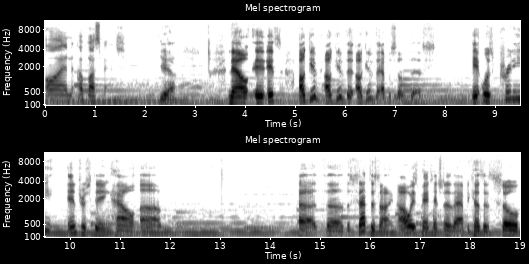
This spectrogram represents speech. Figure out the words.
on a bus bench. Yeah. Now it, it's I'll give I'll give the I'll give the episode this. It was pretty interesting how um uh the the set design. I always pay attention to that because it's so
